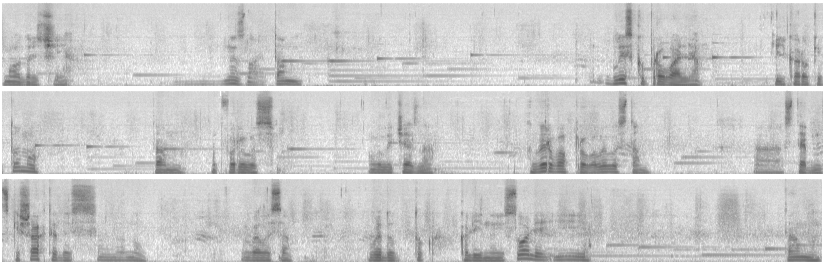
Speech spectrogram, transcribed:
Модричі. Не знаю, там близько провалля. Кілька років тому там утворилась величезна вирва, провалилось там стебницькі шахти десь, е, ну, велися видобуток калійної солі і там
